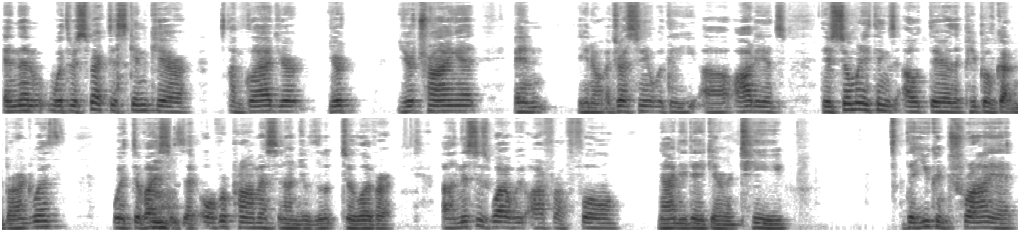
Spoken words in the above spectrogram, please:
And then with respect to skincare, I'm glad you're you're you're trying it and you know addressing it with the uh, audience. There's so many things out there that people have gotten burned with, with devices mm-hmm. that overpromise and under deliver. Uh, and this is why we offer a full 90 day guarantee that you can try it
